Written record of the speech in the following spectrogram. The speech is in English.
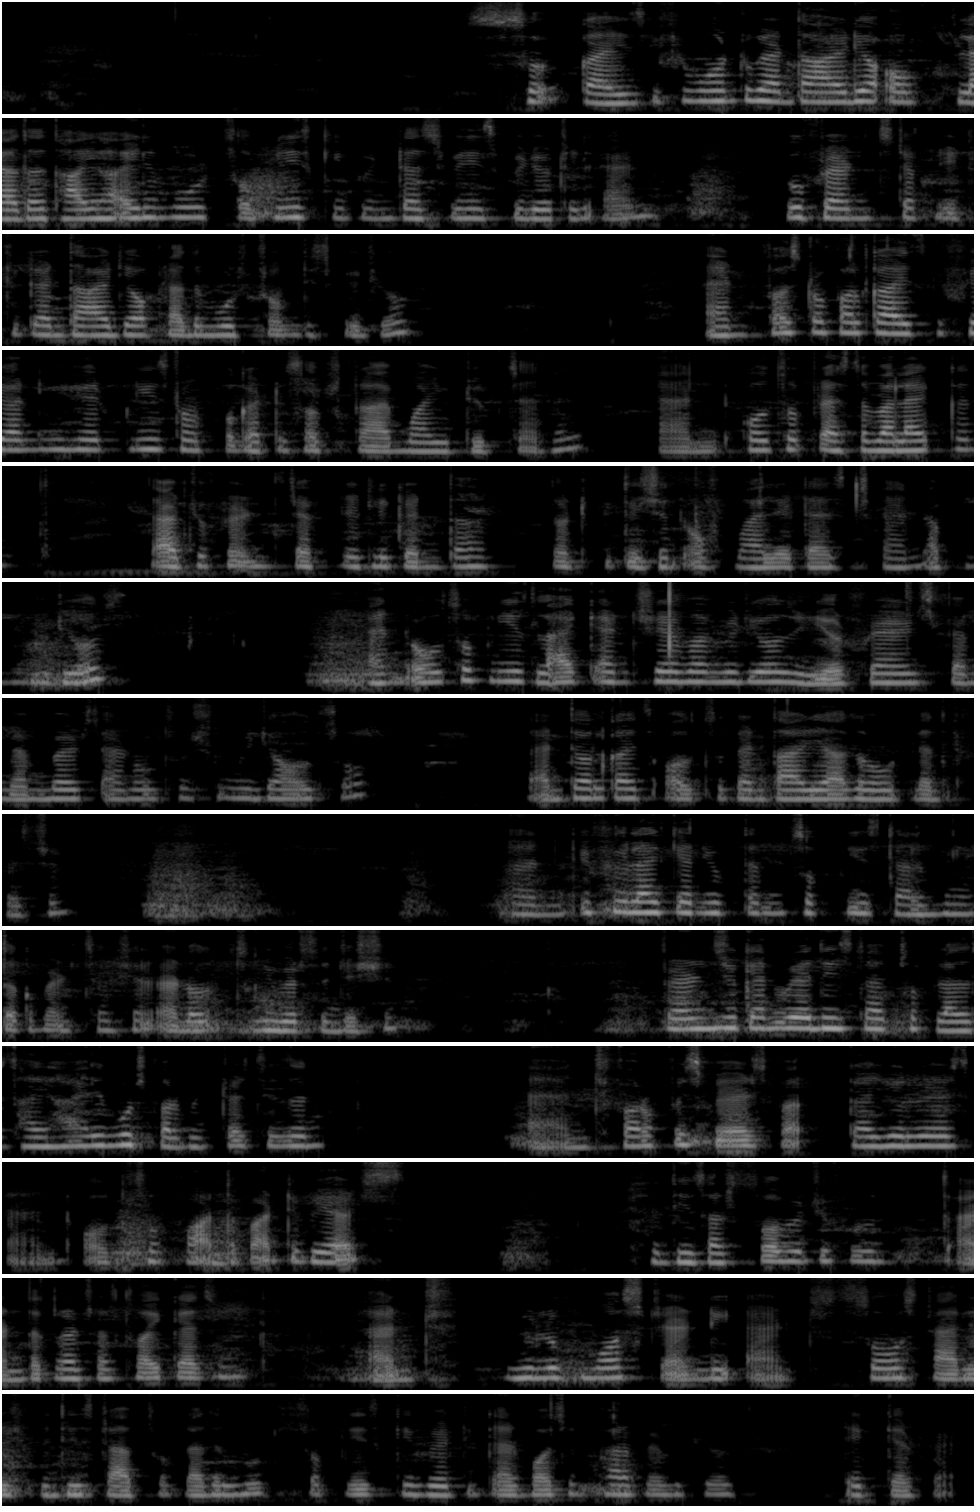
so guys if you want to get the idea of leather thigh high boots so please keep in touch with this video till end. Your friends definitely get the idea of leather boots from this video. And first of all guys if you are new here please don't forget to subscribe my youtube channel. And also press the bell icon that your friends definitely get the notification of my latest and upcoming videos. And also please like and share my videos with your friends family members and on social media also and guys also get the ideas about leather fashion. And if you like any of them so please tell me in the comment section and also give your suggestion. Friends you can wear these types of leather high heel boots for winter season and for office wears for casual wears and also for the party wears. These are so beautiful and the colors are so eye-catching. And you look most trendy and so stylish with these types of leather boots. So please keep waiting and watching for my videos. Take care friends.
